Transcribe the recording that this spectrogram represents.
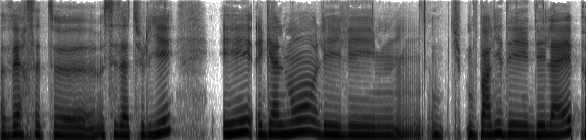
vers ces ateliers. Et également, vous parliez des, LAEP.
